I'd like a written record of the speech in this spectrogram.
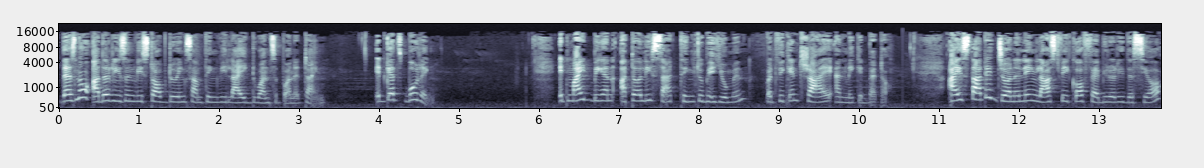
There's no other reason we stop doing something we liked once upon a time it gets boring. It might be an utterly sad thing to be human, but we can try and make it better. I started journaling last week of February this year.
